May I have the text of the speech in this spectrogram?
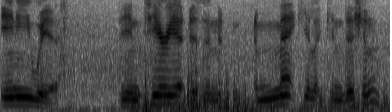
anywhere. The interior is in immaculate condition.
